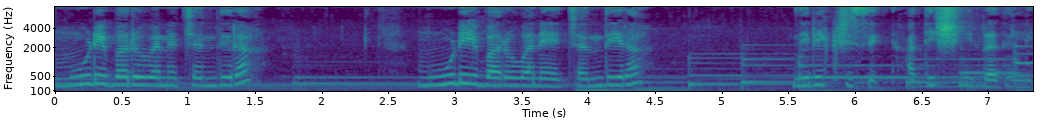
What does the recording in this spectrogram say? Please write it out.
ಮೂಡಿಬರುವೆನೆ ಚಂದಿರ? ಮೂಡಿ ಬರುವನೆ ಚಂದಿರ ನಿರೀಕ್ಷಿಸಿ ಅತಿ ಶೀಘ್ರದಲ್ಲಿ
